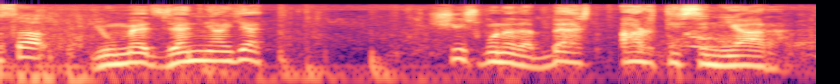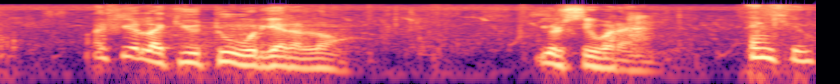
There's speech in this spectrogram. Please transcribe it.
What's up? You met Zenya yet? She's one of the best artists in Yara. I feel like you two would get along. You'll see what I mean. Thank you.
